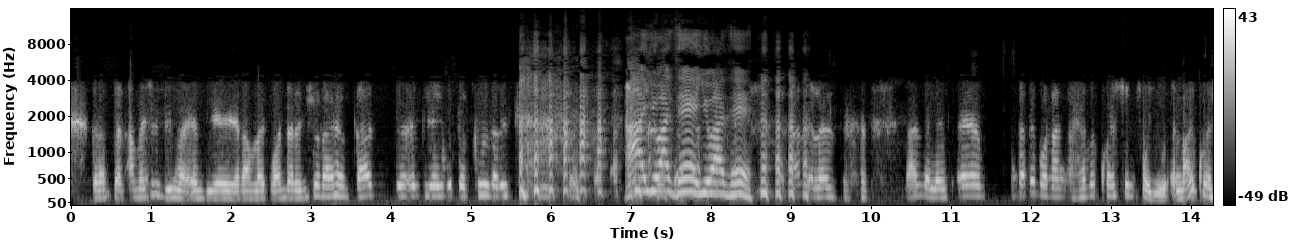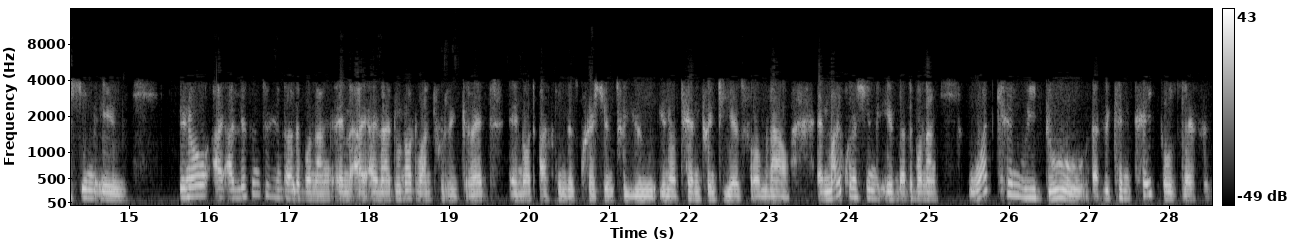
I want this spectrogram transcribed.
Good afternoon. I'm actually doing my MBA, and I'm like wondering, should I have done the MBA with the school that is ah, you are there. You are there. nonetheless, nonetheless, um, Tate I have a question for you, and my question is, you know, I, I listen to you, Tate Bonang, and I and I do not want to regret and not asking this question to you, you know, 10, 20 years from now. And my question is, Tate Bonang, what can we do that we can take those lessons?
